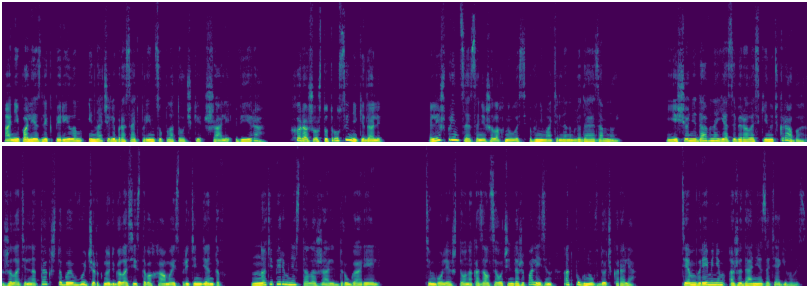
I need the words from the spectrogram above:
Они полезли к перилам и начали бросать принцу платочки, шали, веера. Хорошо, что трусы не кидали. Лишь принцесса не шелохнулась, внимательно наблюдая за мной. Еще недавно я собиралась кинуть краба, желательно так, чтобы вычеркнуть голосистого хама из претендентов, но теперь мне стало жаль друга Ариэль. Тем более, что он оказался очень даже полезен, отпугнув дочь короля. Тем временем ожидание затягивалось.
